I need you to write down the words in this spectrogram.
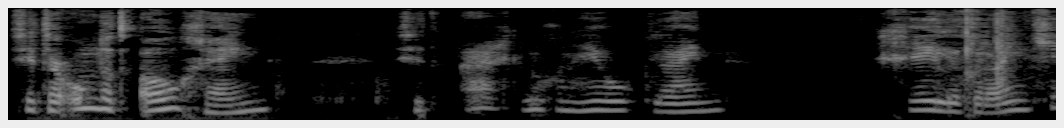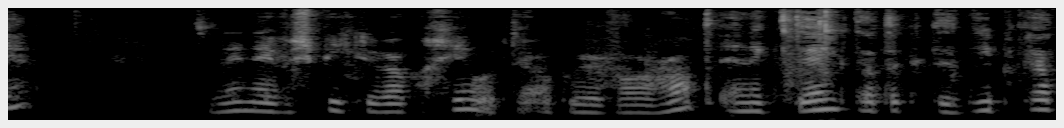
Zit er om dat oog heen. Zit eigenlijk nog een heel klein gelig randje. Alleen even spieken welke geel ik er ook weer voor had. En ik denk dat ik de diep,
